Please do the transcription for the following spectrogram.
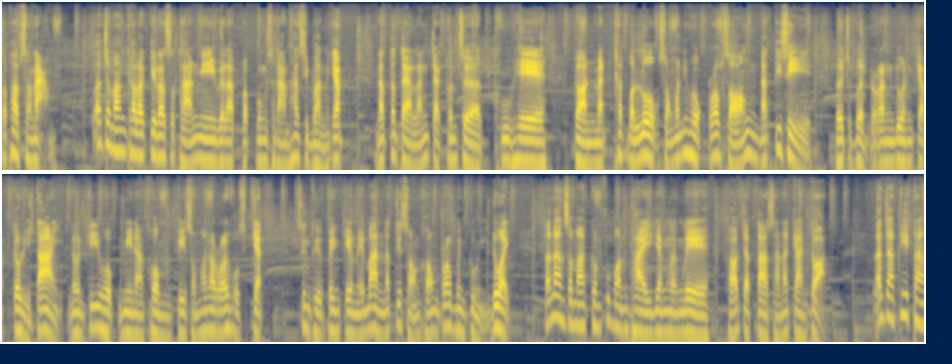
สภาพสนาม ราชมังคลากีฬาสถานมีเวลาปรับปรุงสนาม 50 วันนะครับ นับตั้งแต่หลังจากคอนเสิร์ตคูเพก่อนแมตช์คัดบอลโลก 2026 รอบ 2 นัดที่ 4 โดยจะเปิดรังดวลกับเกาหลีใต้ในวันที่ 6 มีนาคม ปี 2567 ซึ่งถือเป็นเกมในบ้านนัดที่ 2 ของรอบเป็นกลุ่มอีกด้วยและด้านสมาคมฟุตบอลไทยยังลังเลขอจับตาสถานการณ์ก่อน หลังจากที่ทาง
